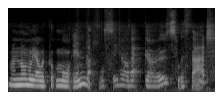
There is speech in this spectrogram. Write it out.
And normally I would put more in, but we'll see how that goes with that.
